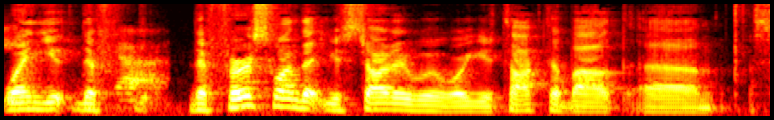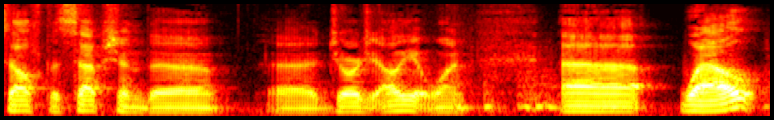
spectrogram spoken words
When you the yeah. the first one that you started with, where you talked about um, self deception, the uh, George Eliot one. Uh, well,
